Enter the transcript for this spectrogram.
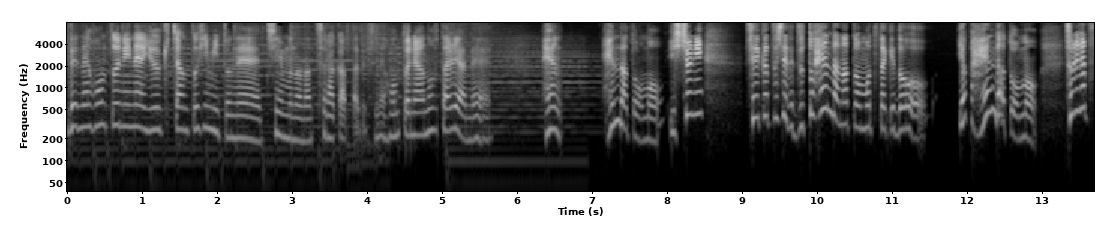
でね本当にねゆうきちゃんとひみとねチームなのは辛かったですね。本当にあの二人はね変変だと思う。一緒に生活しててずっと変だなと思ってたけどやっぱ変だと思う。それが伝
